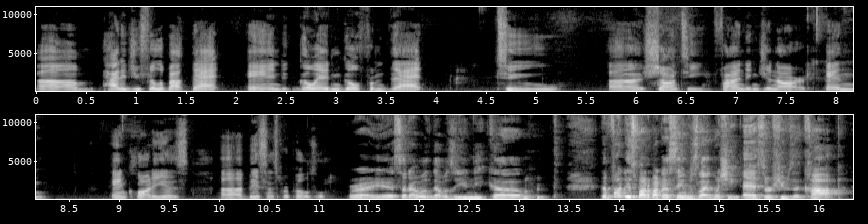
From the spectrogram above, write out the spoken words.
Um, how did you feel about that? And go ahead and go from that to, uh, Shanti finding Jenard and, and Claudia's, uh, business proposal. Right, yeah. So that was that was a unique. Um, the funniest part about that scene was like when she asked her if she was a cop,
